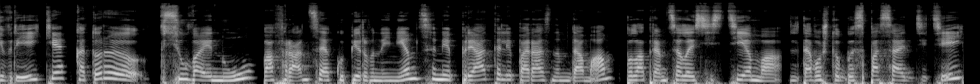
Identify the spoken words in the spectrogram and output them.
еврейки, которую всю войну во Франции, оккупированной немцами, прятали по разным домам. Была прям целая система для того, чтобы спасать детей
